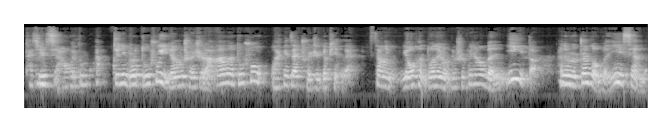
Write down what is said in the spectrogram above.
它其实起号会更快。就你比如说读书已经垂直了啊，那读书我还可以再垂直一个品类，像有很多那种就是非常文艺的，它就是专走文艺线的。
